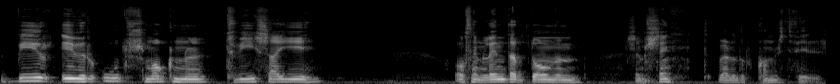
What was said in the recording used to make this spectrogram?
býr yfir útsmognu tvísægi og þeim leindardómum sem sent verður komist fyrir.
